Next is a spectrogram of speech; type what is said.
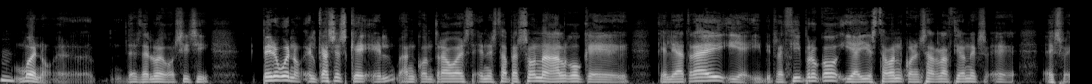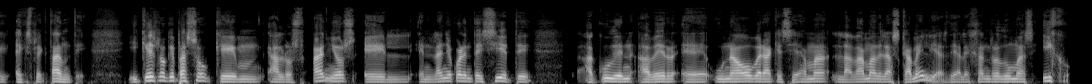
Mm. bueno, eh, desde luego, sí, sí. Pero bueno, el caso es que él ha encontrado en esta persona algo que, que le atrae y, recíproco y ahí estaban con esa relación eh, ex- expectante. ¿Y qué es lo que pasó? Que mm, a los años, en el año 47, acuden a ver eh, una obra que se llama La Dama de las Camelias, de Alejandro Dumas Hijo.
